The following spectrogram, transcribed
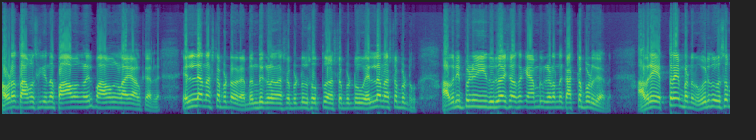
അവിടെ താമസിക്കുന്ന പാവങ്ങളിൽ പാവങ്ങളായ ആൾക്കാരുടെ എല്ലാം നഷ്ടപ്പെട്ടവരാണ് ബന്ധുക്കളെ നഷ്ടപ്പെട്ടു സ്വത്ത് നഷ്ടപ്പെട്ടു എല്ലാം നഷ്ടപ്പെട്ടു. അവരിപ്പോഴും ഈ ദുരിതാശ്വാസ ക്യാമ്പിൽ കിടന്ന് കഷ്ടപ്പെടുകയാണ്. അവരെ എത്രയും പെട്ടെന്ന് ഒരു ദിവസം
